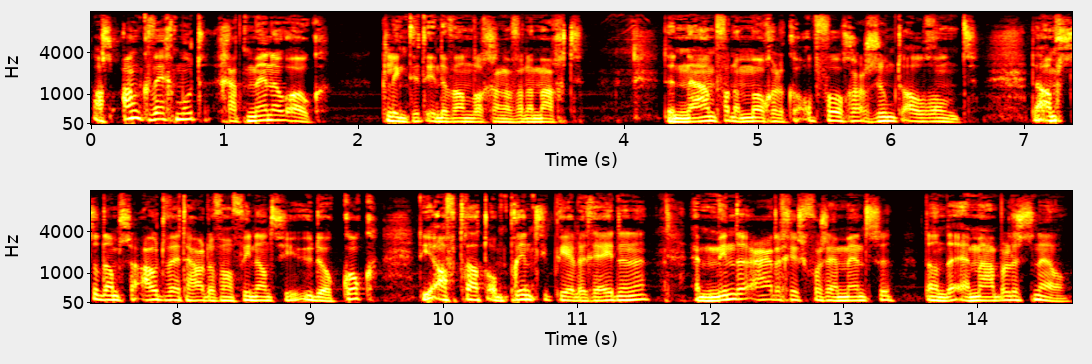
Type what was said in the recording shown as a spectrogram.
Als Ank weg moet, gaat Menno ook, klinkt het in de wandelgangen van de macht. De naam van een mogelijke opvolger zoomt al rond. De Amsterdamse oud-wethouder van Financiën Udo Kok, die aftrad om principiële redenen en minder aardig is voor zijn mensen dan de amabele Snel.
